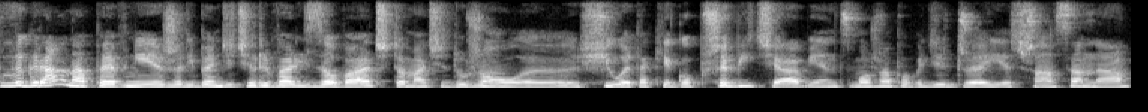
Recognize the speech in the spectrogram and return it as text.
wygrana pewnie, jeżeli będziecie rywalizować, to macie dużą e, siłę takiego przebicia, więc można powiedzieć, że jest szansa na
